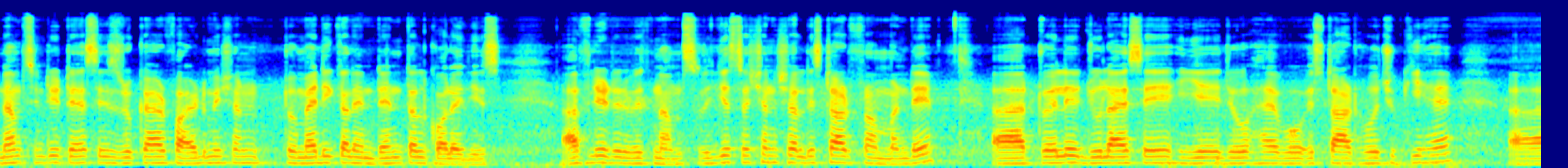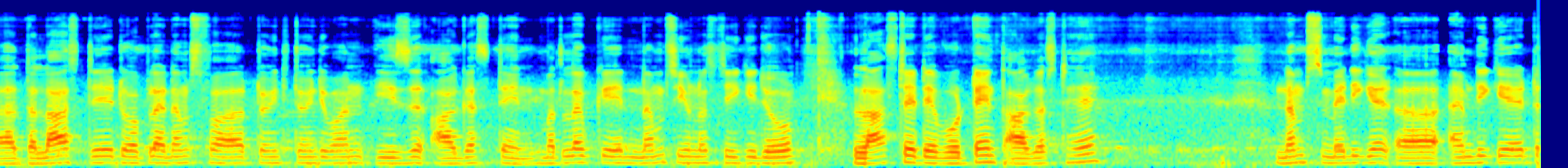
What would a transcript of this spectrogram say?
NUMS entry test is required for admission to medical and dental colleges affiliated with NUMS. Registration shall start from Monday. Twelve जुलाई से ये जो है वो स्टार्ट हो चुकी है the last day to apply NUMS for 2021 is August ten मतलब कि नम्स यूनिवर्सिटी की जो लास्ट डेट है वो टेंथ अगस्त है NUMS MDCAT M D CAT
